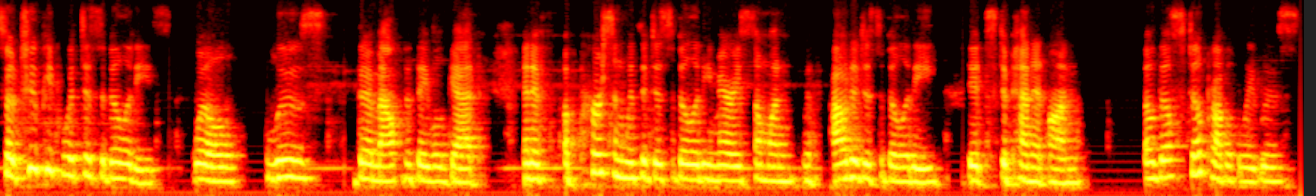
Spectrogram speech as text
So, two people with disabilities will lose the amount that they will get. And if a person with a disability marries someone without a disability, it's dependent on oh, they'll still probably lose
